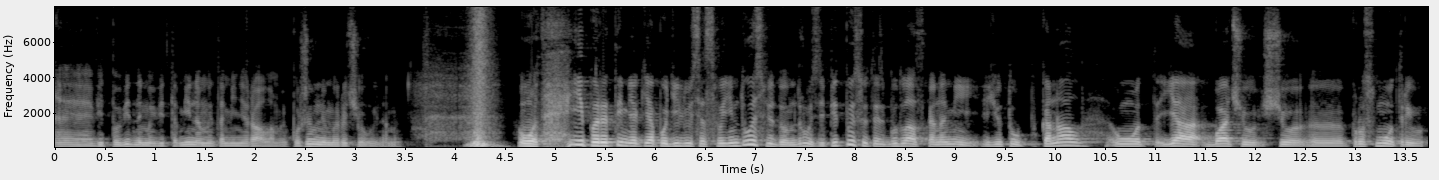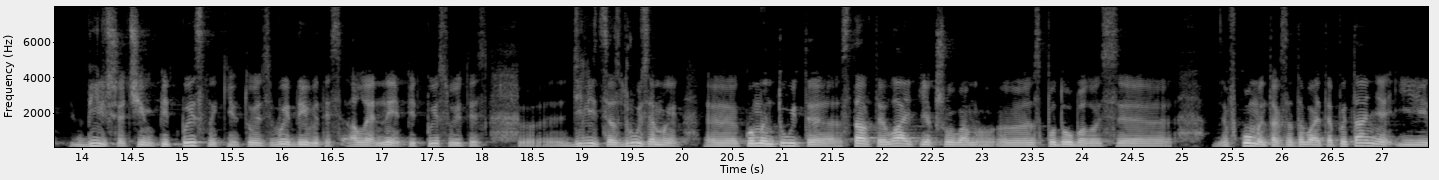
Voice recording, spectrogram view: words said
е, відповідними вітамінами та мінералами, поживними речовинами. От. І перед тим як я поділюся своїм досвідом, друзі, підписуйтесь, будь ласка, на мій YouTube канал. От я бачу, що е, просмотрів більше, ніж підписників. Тобто ви дивитесь, але не підписуєтесь. Е, Діліться з друзями, е, коментуйте, ставте лайк, якщо вам е, сподобалось. е, в коментах задавайте питання, і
